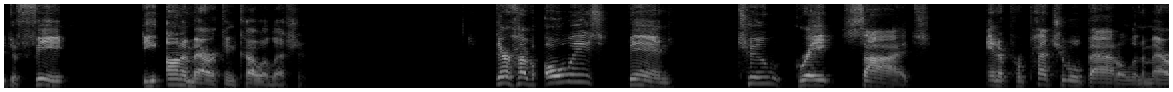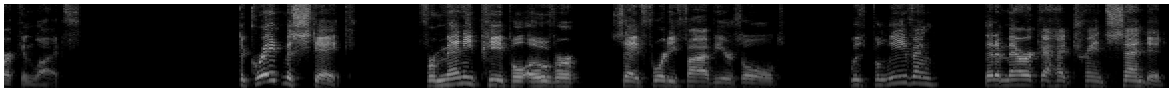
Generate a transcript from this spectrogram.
defeat the un American coalition. There have always been two great sides in a perpetual battle in American life. The great mistake for many people over, say, 45 years old was believing that America had transcended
